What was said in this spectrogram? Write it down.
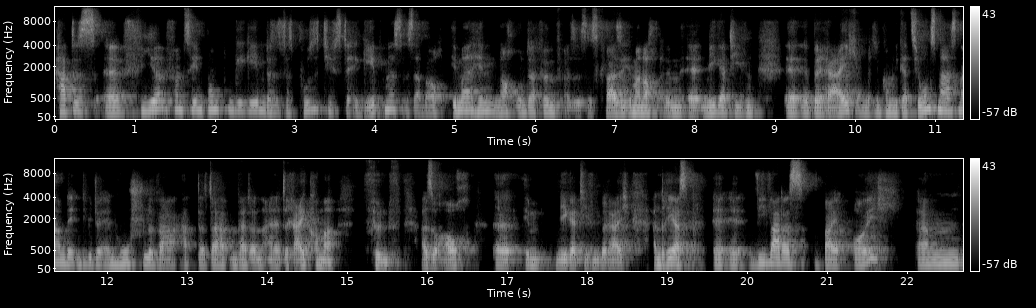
hat es äh, vier von zehn Punkten gegeben. Das ist das positivste Ergebnis, ist aber auch immerhin noch unter fünf. Also es ist quasi immer noch im äh, negativen äh, Bereich. Und mit den Kommunikationsmaßnahmen der individuellen Hochschule war, da, da hatten wir dann eine 3,5. Also auch äh, im negativen Bereich. Andreas, äh, äh, wie war das bei euch? Ähm,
